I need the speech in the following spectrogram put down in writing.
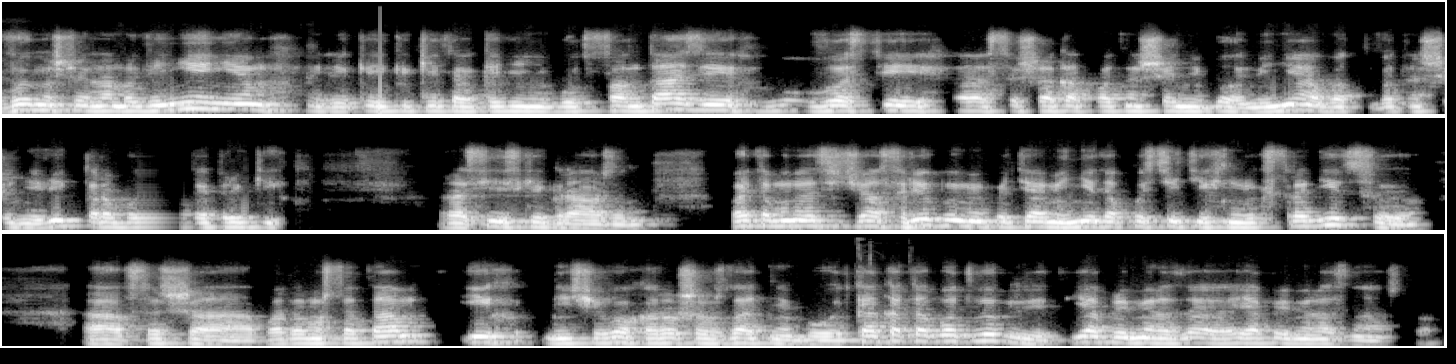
вымышленным обвинениям или какие-то какие-нибудь фантазии властей э, США, как в отношении было меня, в, в отношении Виктора и других российских граждан. Поэтому надо сейчас любыми путями не допустить их экстрадицию – а, в США, потому что там их ничего хорошего ждать не будет. Как это будет выглядеть, я примерно, я примерно знаю, что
